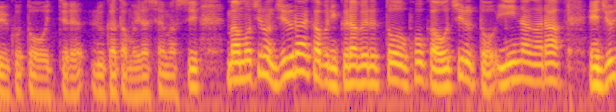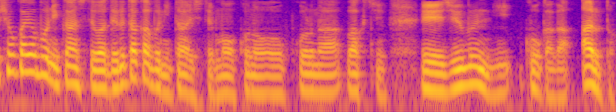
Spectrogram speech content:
いうことを言っている方もいらっしゃいますし、まあ、もちろん従来株に比べると効果は落ちると言いながら、え、重症化予防に関してはデルタ株に対してもこのコロナワクチン、えー、十分に効果があると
